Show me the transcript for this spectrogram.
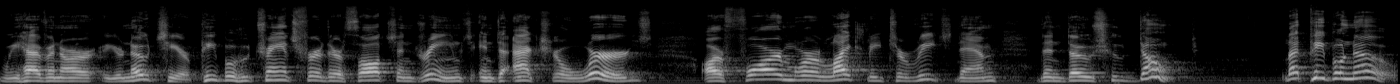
we have in our your notes here people who transfer their thoughts and dreams into actual words are far more likely to reach them than those who don't. Let people know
